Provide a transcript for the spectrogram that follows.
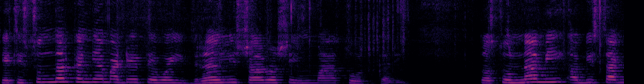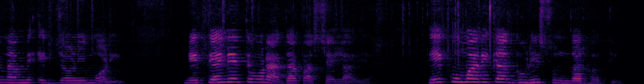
તેથી સુંદર કન્યા માટે તેઓ ઇઝરાયેલની સર્વસીમમાં શોધ કરી. તો સુન્નામી અભિષાક નામે એક જણી મળી ને તેને તેઓ રાજા પાસે લાવ્યા. તે કુમારિકા ઘણી સુંદર હતી.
